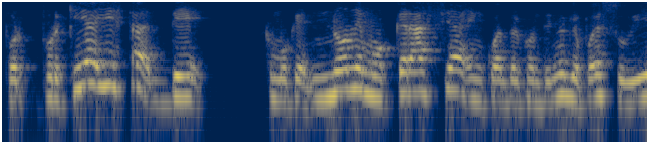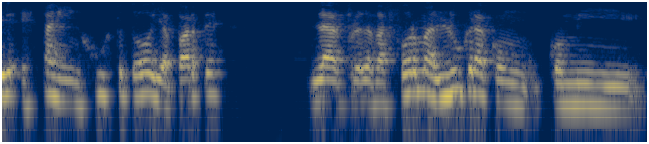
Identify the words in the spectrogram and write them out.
¿por, ¿por qué hay esta de, como que no democracia en cuanto al contenido que puedes subir? Es tan injusto todo y aparte la plataforma lucra con, con mi,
